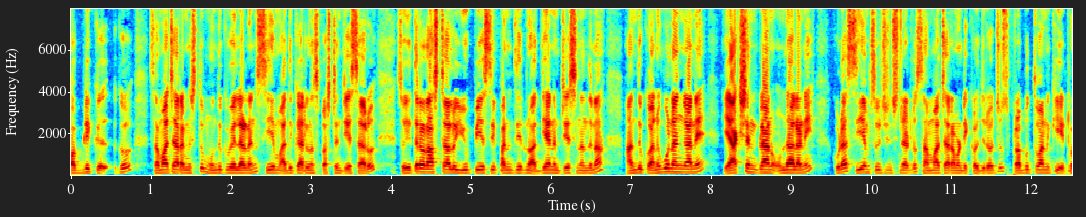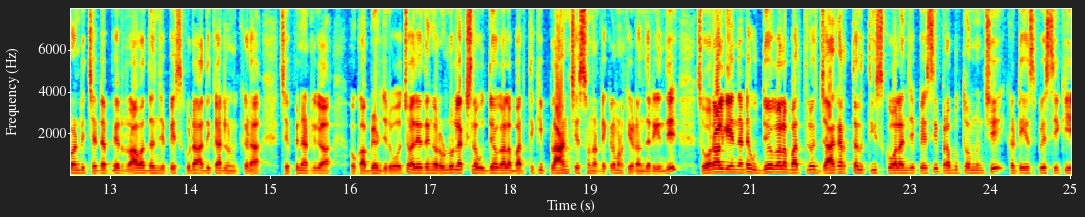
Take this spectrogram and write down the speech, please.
పబ్లిక్కు సమాచారం ఇస్తూ ముందుకు వెళ్ళాలని సీఎం అధికారులను స్పష్టం చేశారు. సో ఇతర రాష్ట్రాలు యూపీఎస్సీ పనితీరును అధ్యయనం చేసినందున అందుకు అనుగుణంగానే యాక్షన్ ప్లాన్ ఉండాలని కూడా సీఎం సూచించినట్లు సమాచారం అంటే ఇక్కడ చూడవచ్చు. ప్రభుత్వానికి ఎటువంటి చెడ్డ పేరు రావద్దని చెప్పేసి కూడా అధికారులను ఇక్కడ చెప్పినట్లుగా ఒక అప్డేట్ జరగవచ్చు అదేవిధంగా రెండు లక్షల ఉద్యోగాల భర్తీకి ప్లాన్ చేస్తున్నట్లు ఇక్కడ మనకి ఇవ్వడం జరిగింది. సో ఓవరాల్గా ఏంటంటే ఉద్యోగాల భర్తీలో జాగ్రత్తలు తీసుకోవాలని చెప్పేసి ప్రభుత్వం నుంచి ఇక టీఎస్పీసీకి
